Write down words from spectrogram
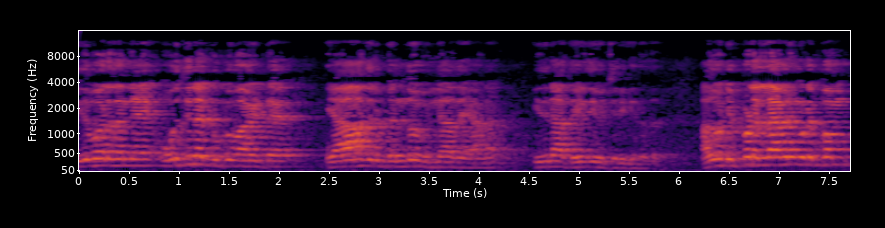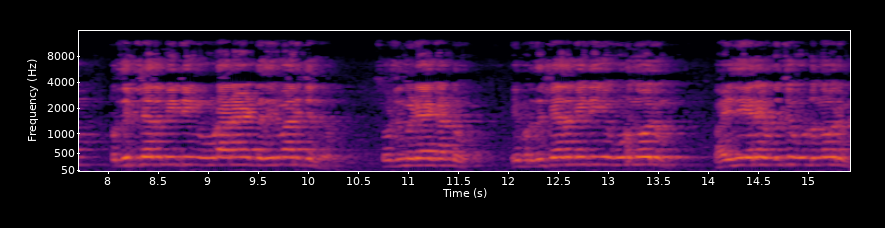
ഇതുപോലെ തന്നെ ഒറിജിനൽ ബുക്കുമായിട്ട് യാതൊരു ബന്ധവുമില്ലാതെയാണ് ഇതിനകത്ത് എഴുതി വെച്ചിരിക്കുന്നത്. അതുകൊണ്ട് ഇപ്പോൾ എല്ലാവരും കൂടി ഇപ്പം പ്രതിഷേധ മീറ്റിംഗ് കൂടാനായിട്ട് തീരുമാനിച്ചല്ലോ സോഷ്യൽ മീഡിയയിൽ കണ്ടു. ഈ പ്രതിഷേധ മീറ്റിംഗ് കൂടുന്നവരും വൈദികരെ വിളിച്ചു കൂട്ടുന്നവരും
